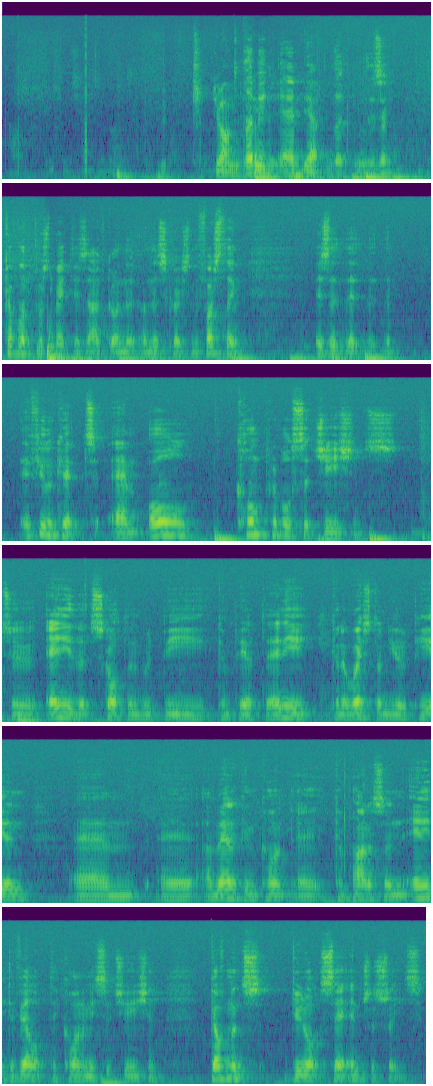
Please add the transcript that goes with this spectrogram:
John. Let me, um, Yeah. look, there's a couple of perspectives I've got on, the, on this question. The first thing is that the, the, the, if you look at um, all comparable situations to any that Scotland would be compared to, any kind of Western European, um, uh, American uh, comparison, any developed economy situation, governments do not set interest rates.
